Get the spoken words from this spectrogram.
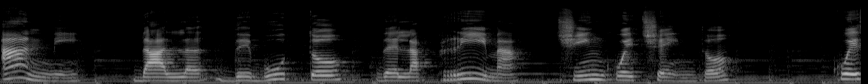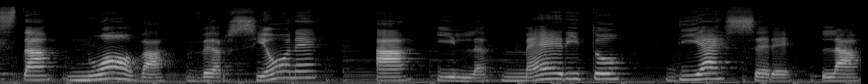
anni dal debutto della prima 500, questa nuova versione ha il merito di essere la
